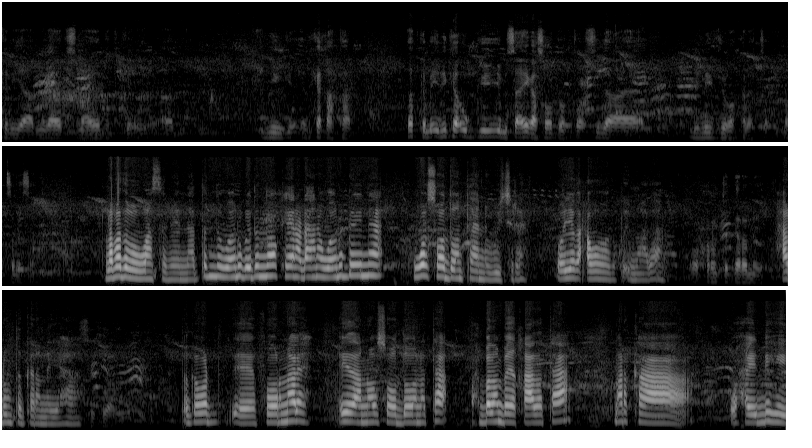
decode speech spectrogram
keliya magaalada kismaayo dadka aad idinka idinka qaataan. Dadka ma idinkaa u geeyo mise ayagaa soo doonto sida eh, delivery oo kaleeto. Mad samaysaan labadaba waan sameynaa. Dadna waan uge dad noo keena dhahna waan u geynaa. Kuwa soo doontaana way jiraan oo iyaga cawahooda ku imaadaan. Oo xarunta garanaya. Xarunta garanaya haa. Gabadh eh, foorna leh iyadaa noo soo doonata wax badan bay qaadataa. Marka waxay dhihi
